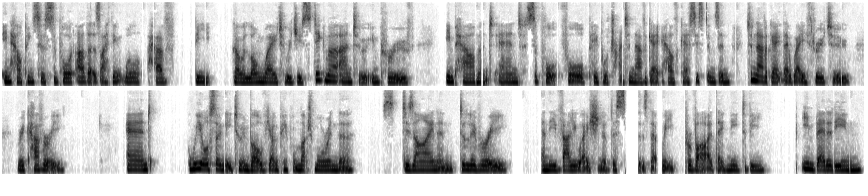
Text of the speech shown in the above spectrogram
in helping to support others, I think will have be go a long way to reduce stigma and to improve empowerment and support for people trying to navigate healthcare systems and to navigate their way through to recovery. And we also need to involve young people much more in the design and delivery and the evaluation of the services that we provide. They need to be embedded in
